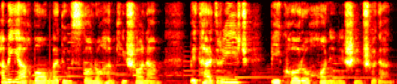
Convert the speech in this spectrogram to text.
همه اقوام و دوستان و همکیشانم به تدریج بیکار و خانه نشین شدند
